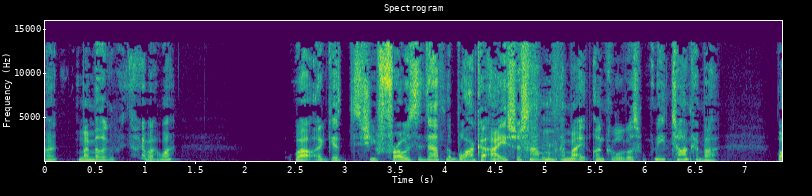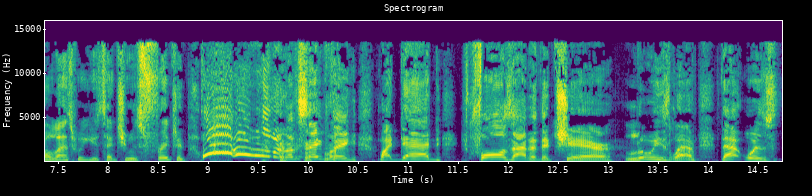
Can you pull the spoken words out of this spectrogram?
Uh, my mother, goes, what are you talking about? What? Well, I guess she froze to death in a block of ice or something. And my uncle goes, "What are you talking about?" Well, last week you said she was frigid. the same thing. My dad falls out of the chair. Louis laughed. That was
